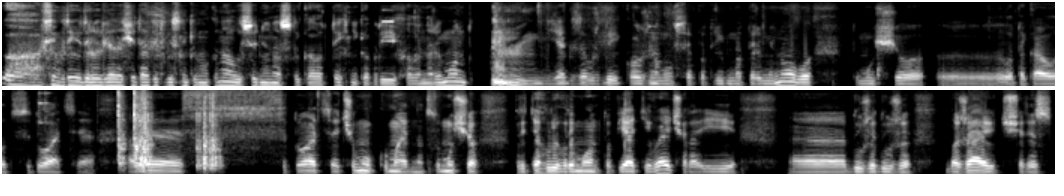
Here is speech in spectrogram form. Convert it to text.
О, Всім привіт, дорогі глядачі та підписники мого каналу. Сьогодні у нас така от техніка приїхала на ремонт. Як завжди, кожному все потрібно терміново, тому що е, отака от ситуація. Але ситуація чому кумедна? Тому що притягли в ремонт о 5 вечора і е, дуже-дуже бажають через,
